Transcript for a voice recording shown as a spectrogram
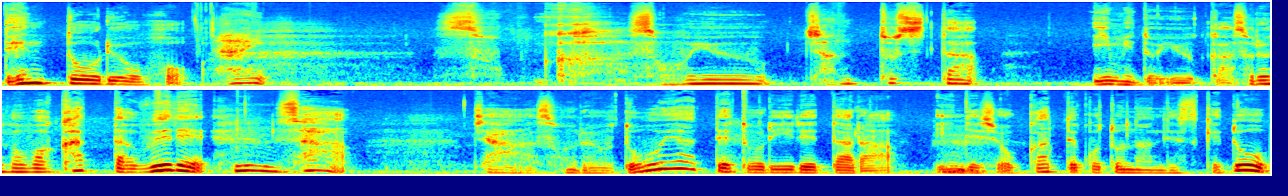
伝統療法。はい、そっか。そういうちゃんとした意味というかそれが分かった上で、うん、さあじゃあそれをどうやって取り入れたらいいんでしょうかってことなんですけど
